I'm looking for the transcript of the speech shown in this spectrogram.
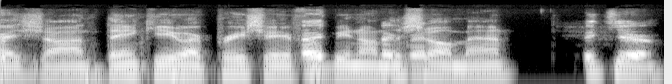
right, Sean. Thank you. I appreciate you for being on the show, man. Take care.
